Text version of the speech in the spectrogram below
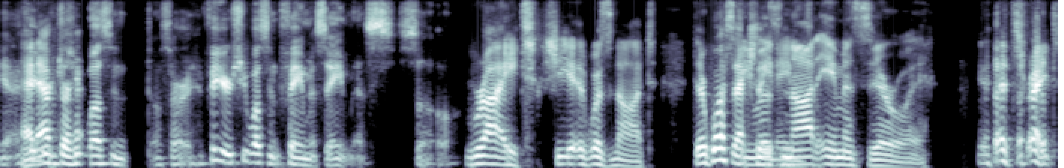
Yeah, I And after- she wasn't. I'm sorry. I figured she wasn't famous Amos. So Right. She it was not. There was He actually was Amos. not Amos Zeroy. That's right.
